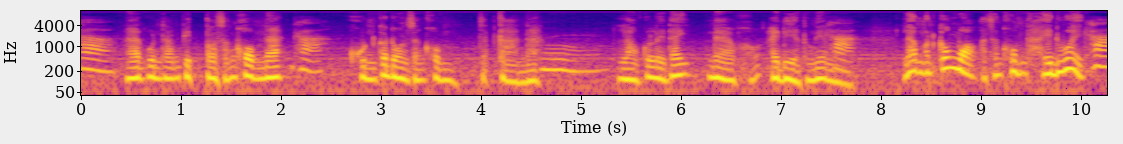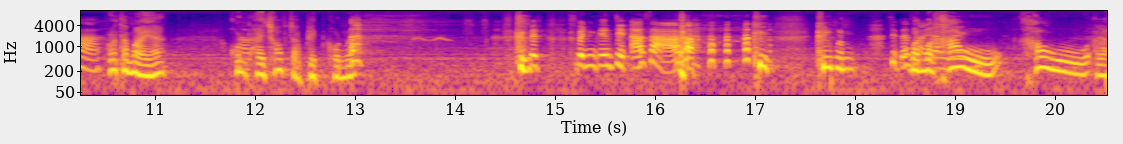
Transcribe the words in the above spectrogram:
ค่ะนะคุณทำผิดต่อสังคมนะ ค่ะคุณก็โดนสังคมจัดการนะ อืมเราก็เลยได้แนวของไอเดียตรงเนี้ยมาค่ะแล้วมันก็เหมาะกับสังคมไทยด้วย ค่ะ เพราะทำไมฮะคนไทยชอบจับผิดคนไหม เป็นเป็นเป็นจิตอาสาค่ะ คือ คือมันจิตอาสามันมาอย่งหเข้านึ่งเข้าอะไร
